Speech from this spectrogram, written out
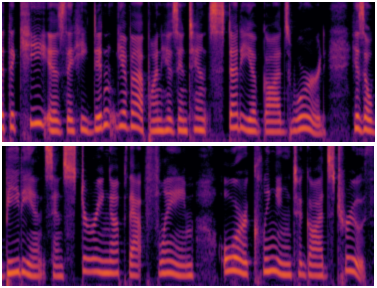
But the key is that he didn't give up on his intense study of God's Word, his obedience, and stirring up that flame or clinging to God's truth.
